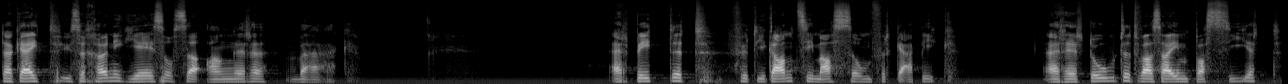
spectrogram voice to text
da geht unser König Jesus einen anderen Weg. Er bittet für die ganze Masse um Vergebung. Er erduldet, was an ihm passiert.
